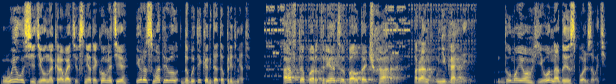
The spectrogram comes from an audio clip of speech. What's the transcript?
Уилл сидел на кровати в снятой комнате и рассматривал добытый когда-то предмет. Автопортрет Балтачхара. Ранг уникальный. Думаю, его надо использовать.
